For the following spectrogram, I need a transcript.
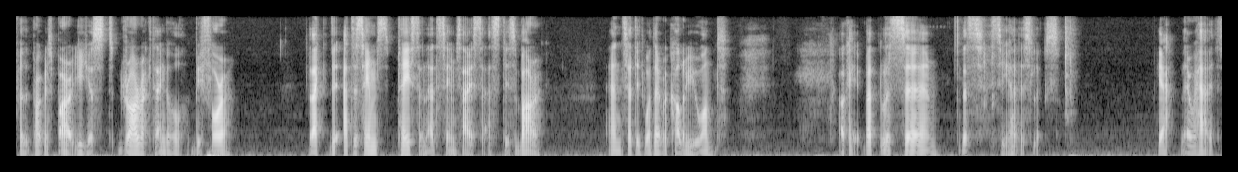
for the progress bar, you just draw a rectangle before, like the, at the same place and at the same size as this bar, and set it whatever color you want. Okay, but let's uh, let's see how this looks. Yeah, there we have it,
